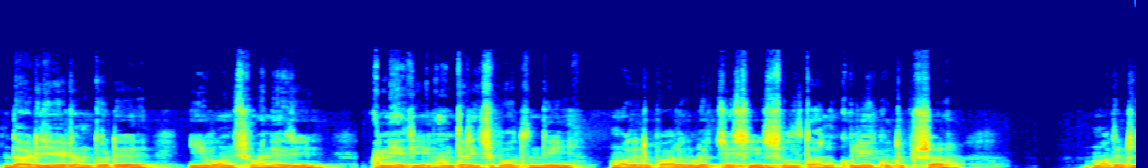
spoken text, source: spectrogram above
దాడి చేయడంతో ఈ వంశం అనేది అనేది అంతరించిపోతుంది. మొదటి పాలకుడు వచ్చేసి సుల్తాన్ కులీ కుతుబ్ షా మొదటి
